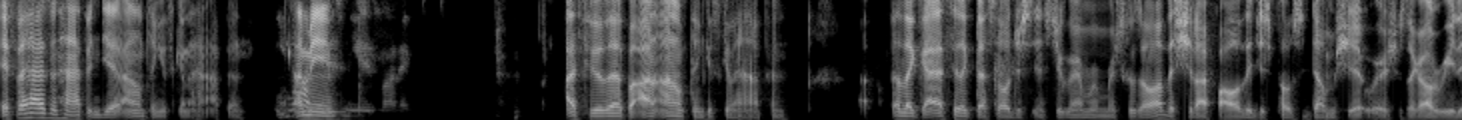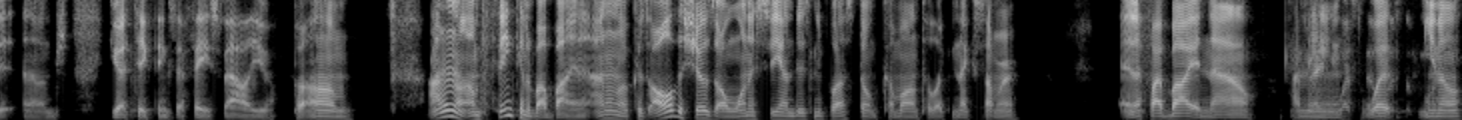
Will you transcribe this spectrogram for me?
If it hasn't happened yet, I don't think it's gonna happen. You know I mean- is. I feel that, but I, I don't think it's gonna happen. Like, I feel like that's all just Instagram rumors because a lot of the shit I follow, they just post dumb shit where it's just like, I'll read it, and I'm just, you gotta take things at face value. But um, I don't know. I'm thinking about buying it. I don't know because all the shows I want to see on Disney Plus don't come on till like next summer, and if I buy it now, I It's like, mean, what's the- what what's you know,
